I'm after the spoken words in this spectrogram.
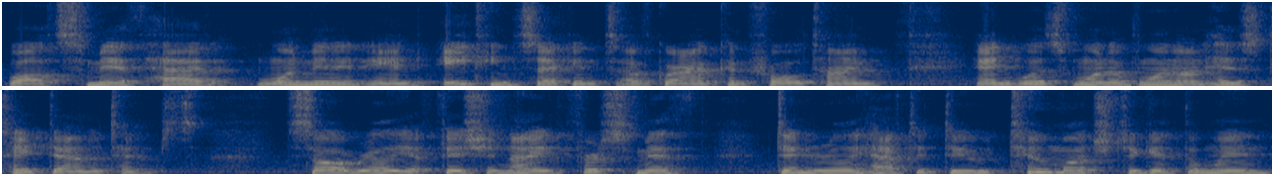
while Smith had 1 minute and 18 seconds of ground control time and was one of one on his takedown attempts. So, a really efficient night for Smith didn't really have to do too much to get the win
